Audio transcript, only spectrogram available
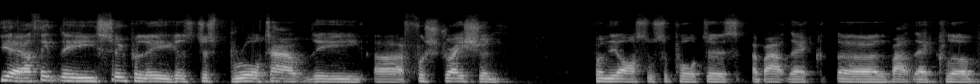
Yeah, I think the Super League has just brought out the uh, frustration from the Arsenal supporters about their uh, about their club.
